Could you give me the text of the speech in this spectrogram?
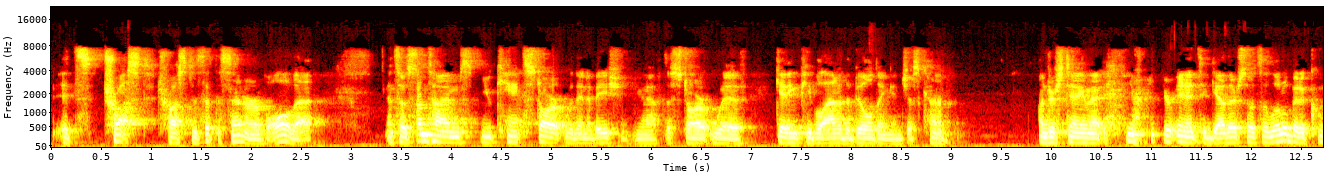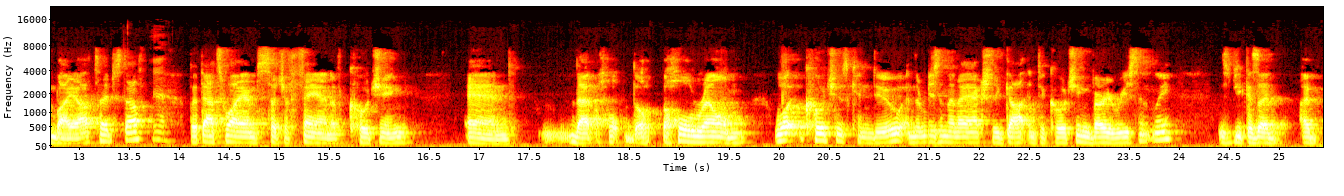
it's trust. Trust is at the center of all that. And so sometimes you can't start with innovation. You have to start with getting people out of the building and just kind of understanding that you're, you're in it together so it's a little bit of kumbaya type stuff Yeah. but that's why i'm such a fan of coaching and that whole the, the whole realm what coaches can do and the reason that i actually got into coaching very recently is because I've, I've,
